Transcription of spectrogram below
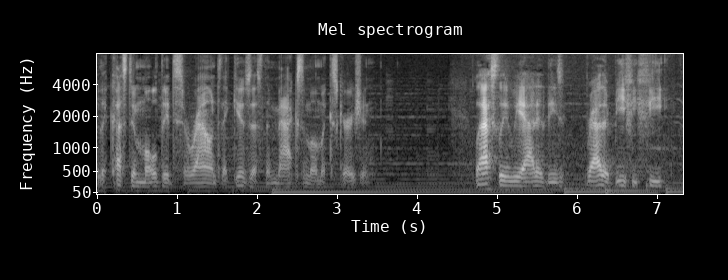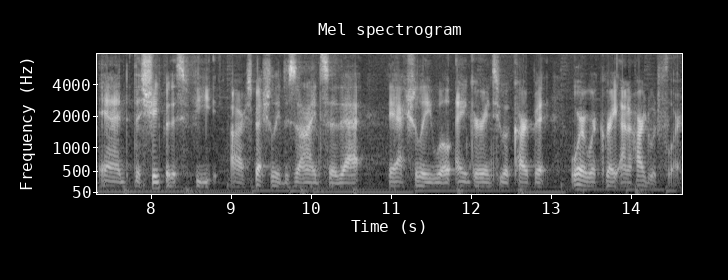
with a custom molded surround that gives us the maximum excursion. Lastly, we added these rather beefy feet, and the shape of this feet are specially designed so that they actually will anchor into a carpet or work great on a hardwood floor.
